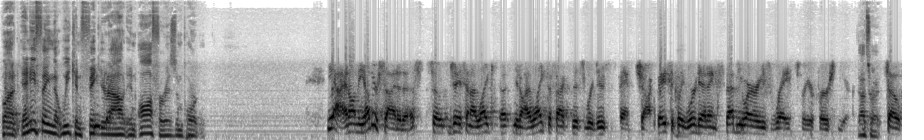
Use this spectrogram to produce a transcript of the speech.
But anything that we can figure out and offer is important. Yeah, and on the other side of this, so Jason, I like uh, you know I like the fact that this reduces payment shock. Basically, we're getting February's rates for your first year. That's right. So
